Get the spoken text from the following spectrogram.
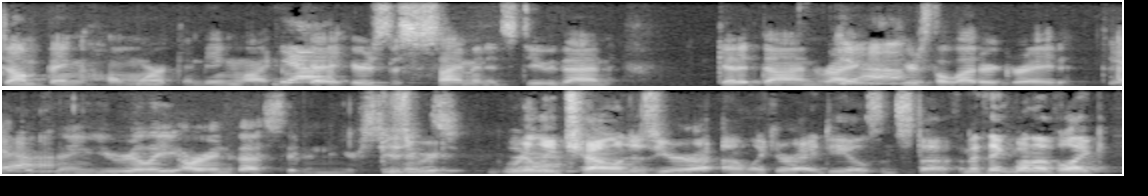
dumping homework and being like, Yeah. okay, here's this assignment, it's due then, get it done, right? Yeah. Here's the letter grade type Yeah. of thing. You really are invested in your Because students. re- really Yeah. challenges your um, like your ideals and stuff. And I think one of like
